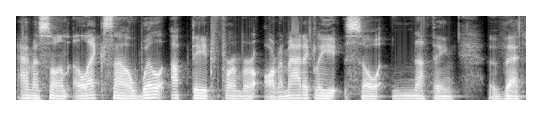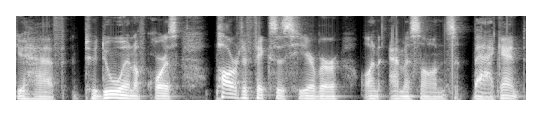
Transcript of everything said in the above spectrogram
Amazon Alexa will update firmware automatically, so nothing that you have to do. And of course, part of the fixes here were on Amazon's backend.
